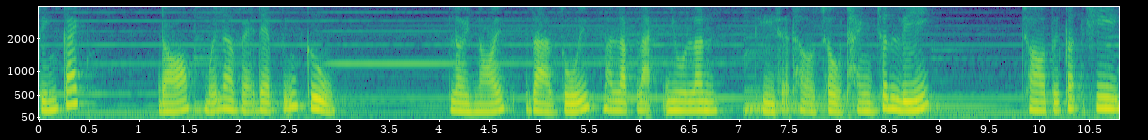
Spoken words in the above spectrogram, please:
tính cách đó mới là vẻ đẹp vĩnh cửu lời nói giả dối mà lặp lại nhiều lần thì sẽ thở trở thành chân lý cho tới tận khi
